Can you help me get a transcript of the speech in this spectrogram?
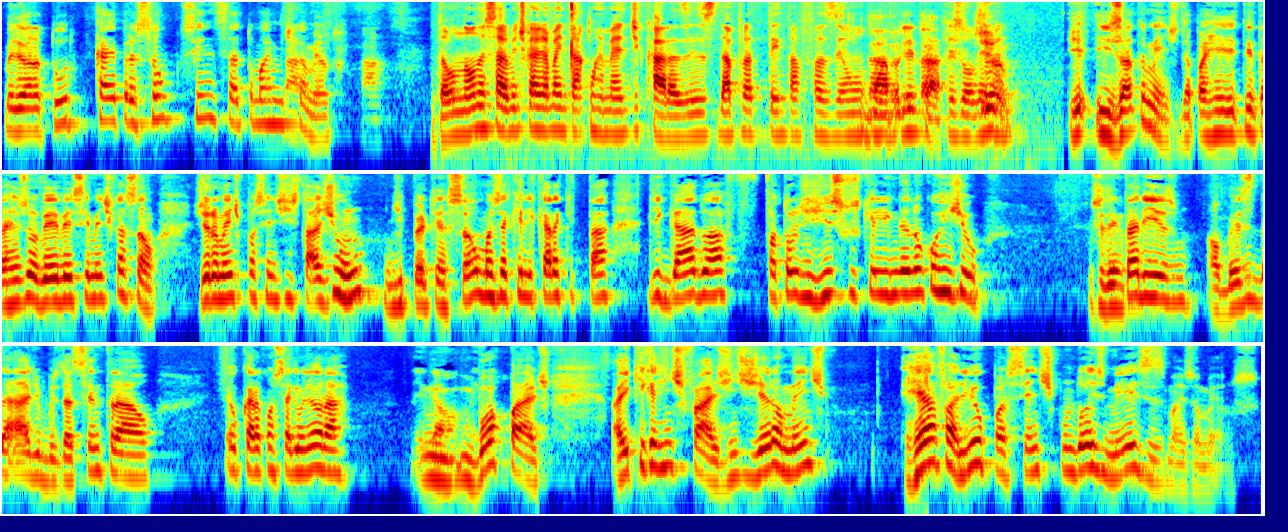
melhora tudo, cai a pressão sem necessidade de tomar tá, medicamento. Tá. Então não necessariamente o cara já vai entrar com remédio de cara, às vezes dá para tentar fazer um... Dá para tentar. Resolver. Exatamente, dá para tentar resolver e ver se é medicação. Geralmente o paciente em estágio 1 de hipertensão, mas é aquele cara que está ligado a fatores de riscos que ele ainda não corrigiu o sedentarismo, a obesidade, a obesidade central. Aí o cara consegue melhorar. Legal, em, boa parte. Aí o que, que a gente faz? A gente geralmente reavalia o paciente com dois meses, mais ou menos.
